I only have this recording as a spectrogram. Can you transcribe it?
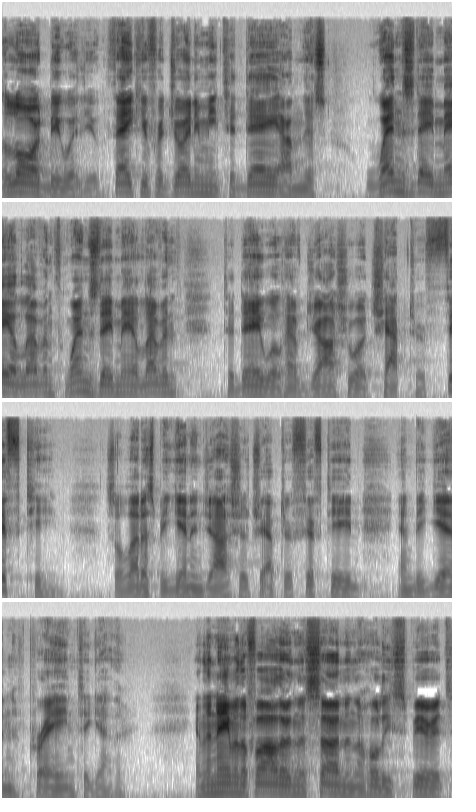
The Lord be with you. Thank you for joining me today on this Wednesday, May 11th. Wednesday, May 11th. Today we'll have Joshua chapter 15. So let us begin in Joshua chapter 15 and begin praying together. In the name of the Father, and the Son, and the Holy Spirit,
